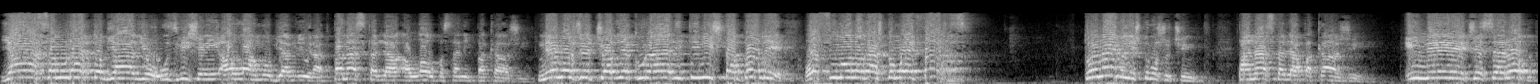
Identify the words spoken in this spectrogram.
Ja sam mu rat objavio, uzvišeni Allah mu objavljuje rat. Pa nastavlja Allah u poslanik pa kaže. Ne može čovjek uraditi ništa bolje osim onoga što mu je farz. To je najbolje što može učiniti. Pa nastavlja pa kaže. I neće se rob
